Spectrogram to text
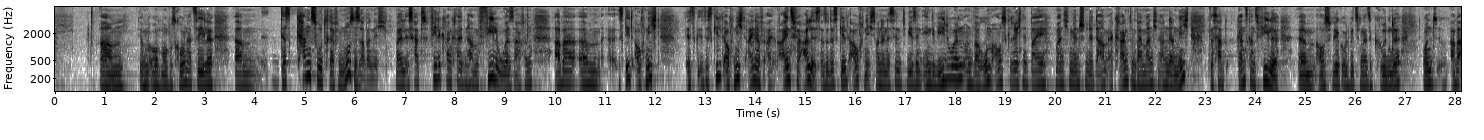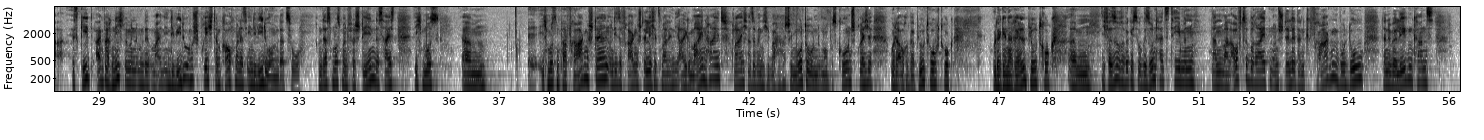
ähm, Morbus Crohn erzähle, ähm, das kann zutreffen, muss es aber nicht, weil es hat viele Krankheiten haben viele Ursachen, aber ähm, es geht auch nicht es, das gilt auch nicht einer, eins für alles. Also das gilt auch nicht, sondern es sind, wir sind Individuen und warum ausgerechnet bei manchen Menschen der Darm erkrankt und bei manchen anderen nicht, das hat ganz, ganz viele ähm, Auswirkungen bzw. Gründe. Und, aber es geht einfach nicht, wenn man um ein Individuum spricht, dann braucht man das Individuum dazu. Und das muss man verstehen. Das heißt, ich muss ähm, ich muss ein paar Fragen stellen und diese Fragen stelle ich jetzt mal in die Allgemeinheit gleich. Also wenn ich über Hashimoto und Morbus Crohn spreche oder auch über Bluthochdruck oder generell Blutdruck. Ähm, ich versuche wirklich so Gesundheitsthemen dann mal aufzubereiten und stelle dann Fragen, wo du dann überlegen kannst,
